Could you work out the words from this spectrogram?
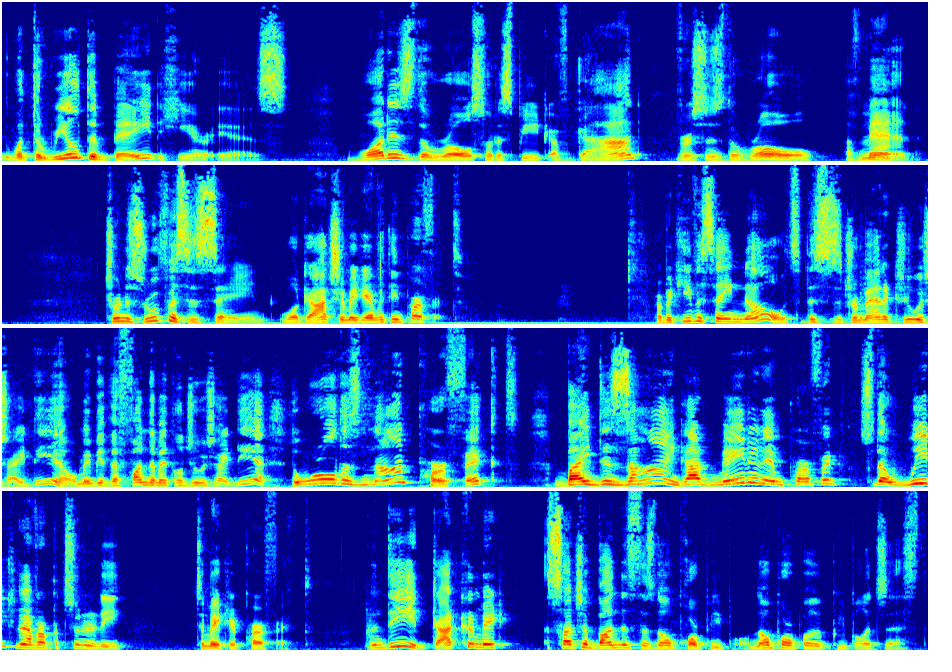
what the real debate here is what is the role, so to speak, of God versus the role of man? Turnus Rufus is saying, well, God should make everything perfect. Rabbi Akiva is saying, no, this is a dramatic Jewish idea, or maybe the fundamental Jewish idea. The world is not perfect by design. God made it imperfect so that we can have opportunity to make it perfect. Indeed, God can make such abundance there's no poor people. No poor people exist.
